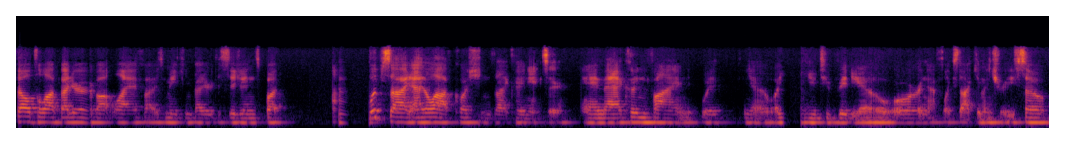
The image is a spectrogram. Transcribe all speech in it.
felt a lot better about life. I was making better decisions. But on the flip side, I had a lot of questions that I couldn't answer and that I couldn't find with you know a YouTube video or a Netflix documentary. So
